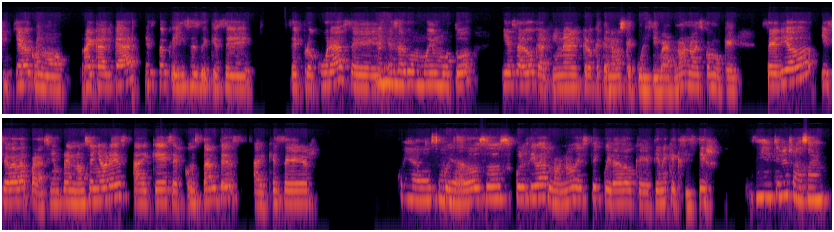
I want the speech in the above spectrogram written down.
y quiero como recalcar esto que dices de que se, se procura, se, es algo muy mutuo y es algo que al final creo que tenemos que cultivar, ¿no? No es como que se dio y se va a dar para siempre. No, señores, hay que ser constantes, hay que ser cuidadosos. Cuidadosos, cultivarlo, ¿no? Este cuidado que tiene que existir. Sí, tienes razón.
